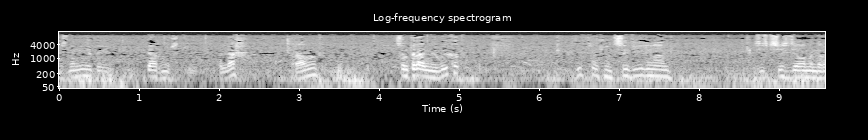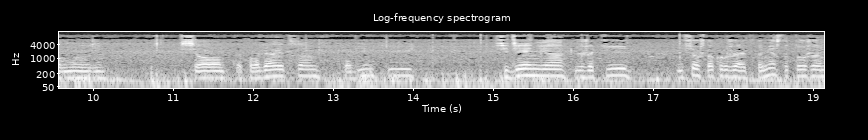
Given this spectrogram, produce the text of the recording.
знаменитый Пярневский пляж, Раунд, центральный выход. Здесь все очень цивильно, здесь все сделано на мировом уровне. Все, как полагается, кабинки, сиденья, лежаки и все, что окружает это место, тоже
